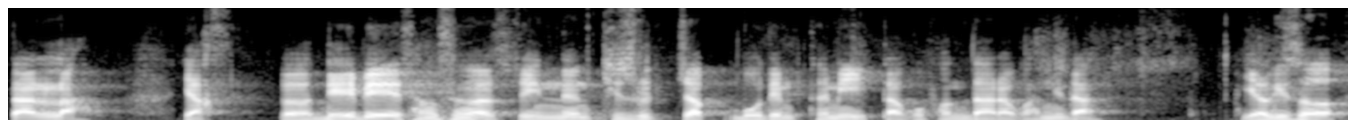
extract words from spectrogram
100달러, 약 어, 4배 상승할 수 있는 기술적 모뎀텀이 있다고 본다라고 합니다. 여기서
